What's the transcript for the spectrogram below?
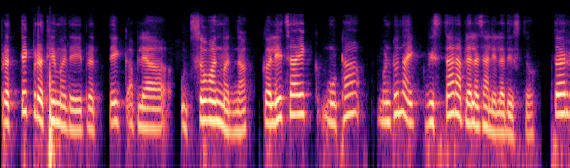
प्रत्येक प्रथेमध्ये प्रत्येक आपल्या उत्सवांमधनं कलेचा एक मोठा म्हणतो ना एक विस्तार आपल्याला झालेला दिसतो. तर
